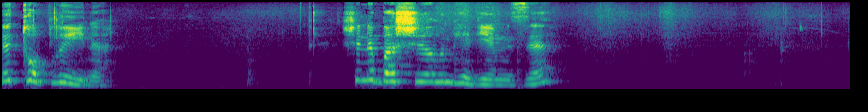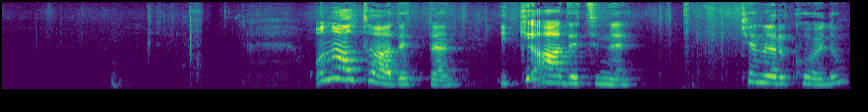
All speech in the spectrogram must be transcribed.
ve toplu iğne. Şimdi başlayalım hediyemize. 16 adetten 2 adetini kenarı koydum.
